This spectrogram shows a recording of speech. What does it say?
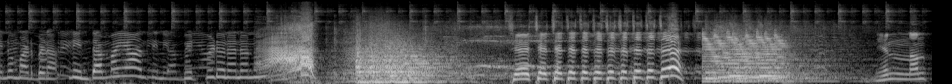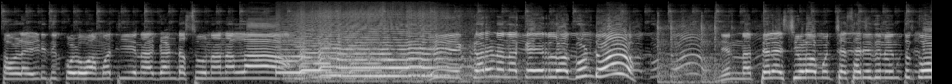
ಏನು ಮಾಡ್ಬೇಡ. ನಿನ್ ದಮ್ಮಯ್ಯ ಅಂತೀನಿ. ಬಿಟ್ಬಿಡು ನನ್ನನ್ನು. ಛೇ ನಿನ್ನಂತವಳ ಹಿಡಿದುಕೊಳ್ಳುವ ಮತಿಯಿನ ಗಂಡಸು ನಾನಲ್ಲ. ಈ ಕರ್ಣನ ಕೈ ಇರಲುವ ಗುಂಡು. ನಿನ್ನ ತಲೆ ಸೀಳೋ ಮುಂಚೆ ಸರಿದು ನಿಂತುಕೋ.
